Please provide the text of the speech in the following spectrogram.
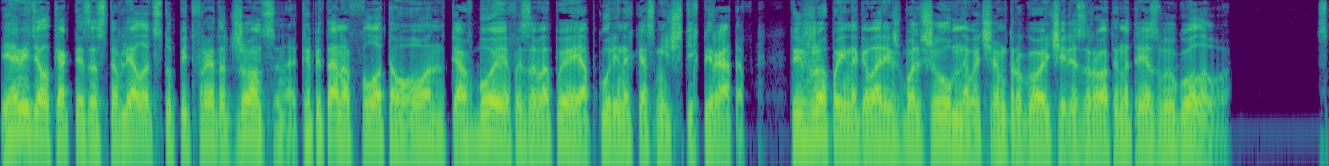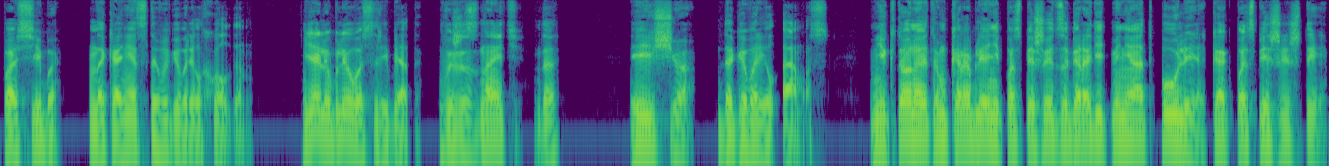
Я видел, как ты заставлял отступить Фреда Джонсона, капитанов флота ООН, ковбоев из АВП и обкуренных космических пиратов. Ты жопой наговоришь больше умного, чем другой через рот и на трезвую голову». «Спасибо», — наконец-то выговорил Холден. Я люблю вас, ребята. Вы же знаете, да?» «И еще», — договорил Амос. «Никто на этом корабле не поспешит загородить меня от пули, как поспешишь ты.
